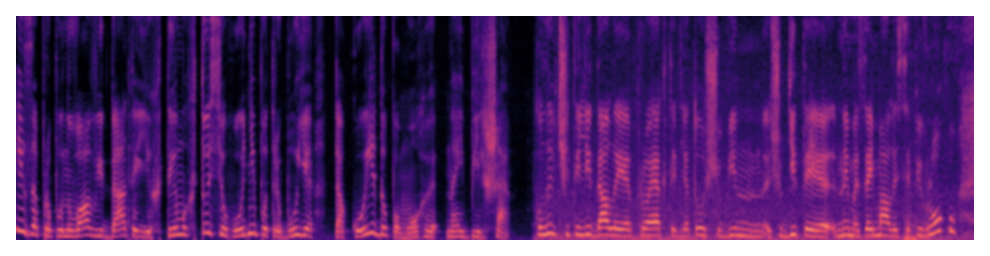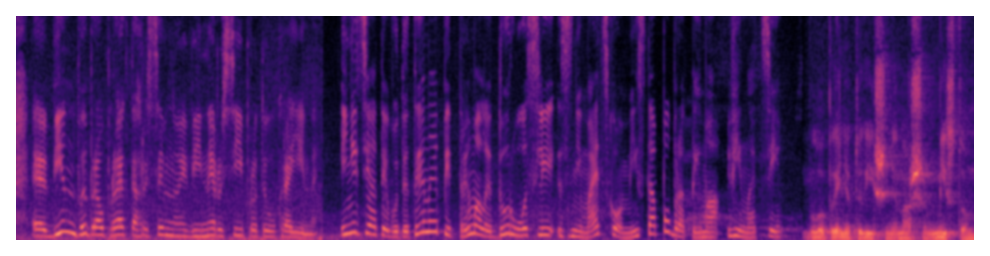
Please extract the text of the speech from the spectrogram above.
і запропонував віддати їх тим, хто сьогодні потребує такої допомоги найбільше. Коли вчителі дали проекти для того, щоб він щоб діти ними займалися півроку, е, він вибрав проект агресивної війни Росії проти України. Ініціативу дитини підтримали дорослі з німецького міста побратима Вінниці. Було прийнято рішення нашим містом,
